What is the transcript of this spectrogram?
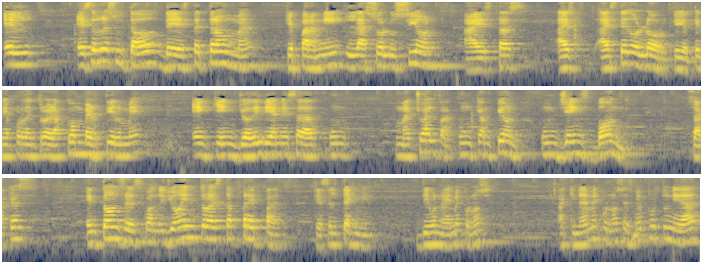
Es el resultado de este trauma que para mí la solución a, estas, a, a este dolor que yo tenía por dentro era convertirme en quien yo diría en esa edad un macho alfa, un campeón, un James Bond. ¿Sacas? Entonces, cuando yo entro a esta prepa, que es el técnico, digo, nadie me conoce. Aquí nadie me conoce, es mi oportunidad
